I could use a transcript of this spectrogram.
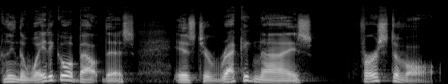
I think the way to go about this is to recognize, first of all,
